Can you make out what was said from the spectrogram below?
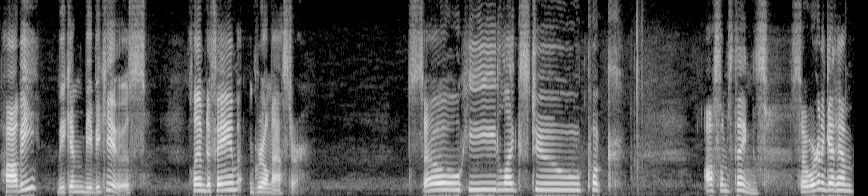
Hobby, weekend BBQs. Claim to fame, grill master. So he likes to cook awesome things. So we're going to get him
